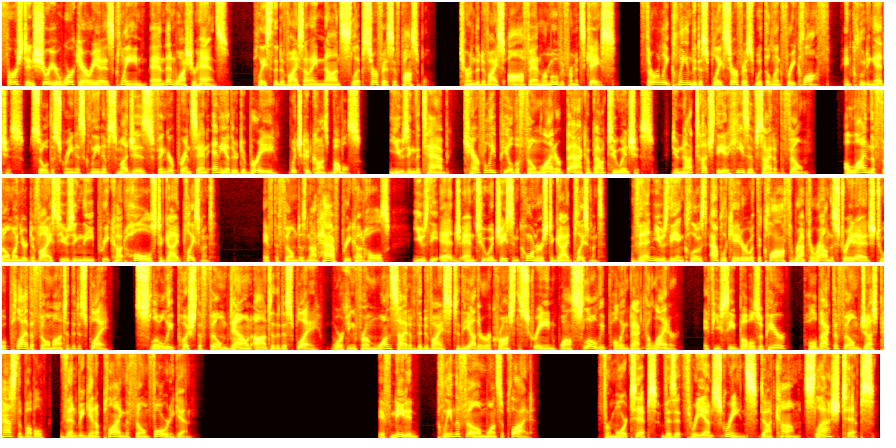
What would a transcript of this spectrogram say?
First, ensure your work area is clean and then wash your hands. Place the device on a non-slip surface if possible. Turn the device off and remove it from its case. Thoroughly clean the display surface with the lint-free cloth, including edges, so the screen is clean of smudges, fingerprints, and any other debris, which could cause bubbles. Using the tab, carefully peel the film liner back about 2 inches. Do not touch the adhesive side of the film. Align the film on your device using the pre-cut holes to guide placement. If the film does not have pre-cut holes, use the edge and two adjacent corners to guide placement. Then use the enclosed applicator with the cloth wrapped around the straight edge to apply the film onto the display. Slowly push the film down onto the display, working from one side of the device to the other across the screen while slowly pulling back the liner. If you see bubbles appear, pull back the film just past the bubble, then begin applying the film forward again. If needed, clean the film once applied. For more tips, visit 3mscreens.com/tips.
